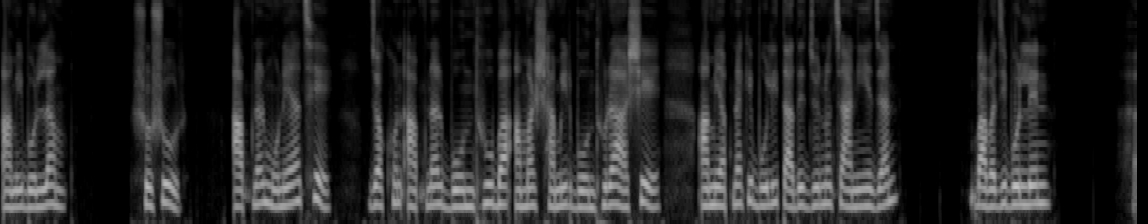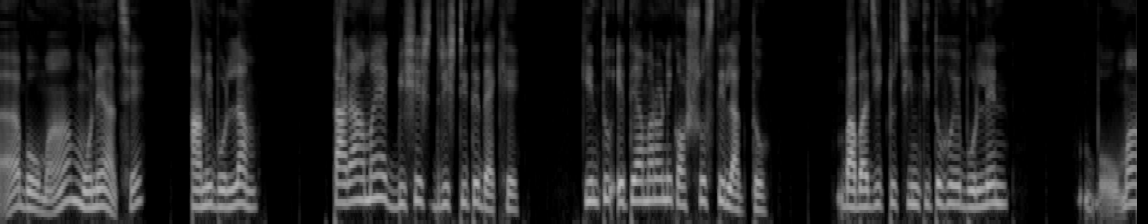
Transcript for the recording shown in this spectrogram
আমি বললাম, শ্বশুর আপনার মনে আছে? যখন আপনার বন্ধু বা আমার স্বামীর বন্ধুরা আসে, আমি আপনাকে বলি, তাদের জন্য চা নিয়ে যান। বাবাজি বললেন হ্যাঁ বৌমা, মনে আছে। আমি বললাম, তারা আমায় এক বিশেষ দৃষ্টিতে দেখে, কিন্তু এতে আমার অনেক অস্বস্তি লাগত। বাবাজি একটু চিন্তিত হয়ে বললেন, বৌমা,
